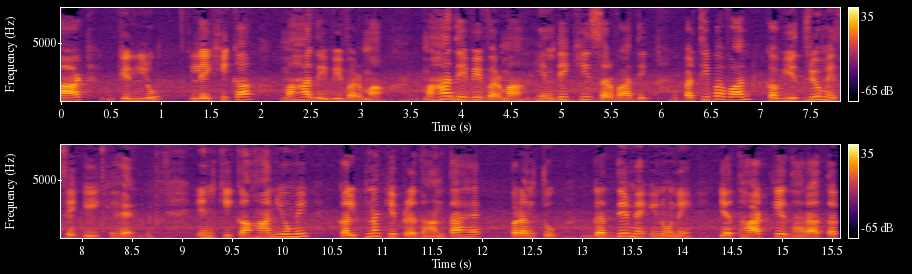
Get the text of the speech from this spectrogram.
पाठ गिल्लू, लेखिका महादेवी वर्मा। महादेवी वर्मा हिंदी की सर्वाधिक प्रतिभावान कवियत्रियों में से एक है। इनकी कहानियों में कल्पना की प्रधानता है, परंतु गद्य में इन्होंने यथार्थ के धरातल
